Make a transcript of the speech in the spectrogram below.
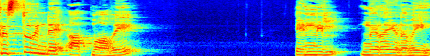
ക്രിസ്തുവിന്റെ ആത്മാവെ എന്നിൽ നിറയണമേ.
